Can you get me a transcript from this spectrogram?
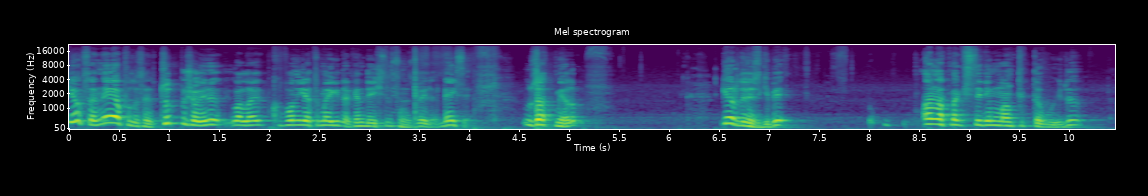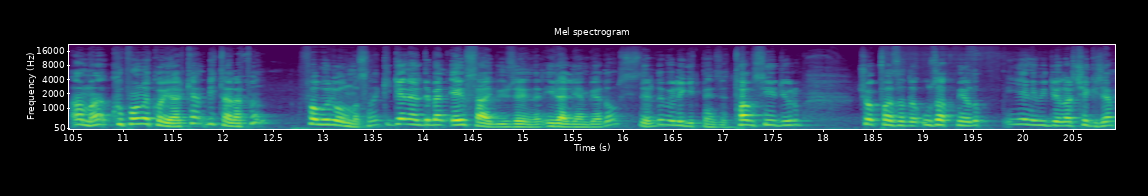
Yoksa ne yapılırsa tutmuş oyunu vallahi kuponu yatırmaya giderken değiştirirsiniz beyler. Neyse uzatmayalım. Gördüğünüz gibi anlatmak istediğim mantık da buydu. Ama kupona koyarken bir tarafın favori olmasını ki genelde ben ev sahibi üzerinden ilerleyen bir adamım. Sizlere de böyle gitmenizi tavsiye ediyorum. Çok fazla da uzatmayalım. Yeni videolar çekeceğim.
